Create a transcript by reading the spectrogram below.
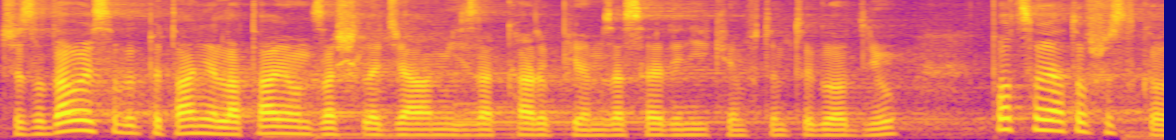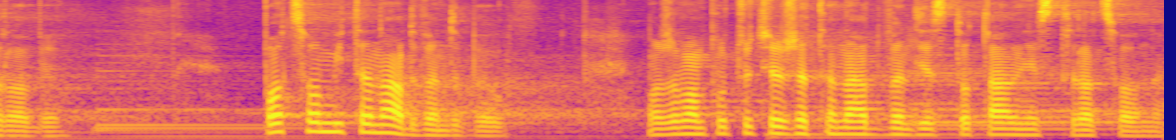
Czy zadałeś sobie pytanie, latając za śledziami, za karpiem, za sernikiem w tym tygodniu, po co ja to wszystko robię? Po co mi ten adwent był? Może mam poczucie, że ten adwent jest totalnie stracony.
